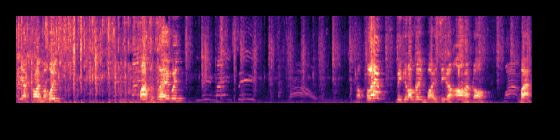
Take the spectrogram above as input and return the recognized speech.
អាយ៉ាក្រោយមកវិញបាទស្ប្រេវិញដល់ផ្លែពីក្រុមលេខ8ស៊ីឡើងអស់តែម្ដងបាទ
